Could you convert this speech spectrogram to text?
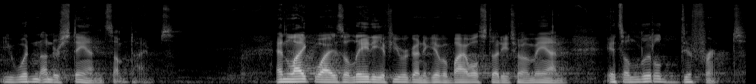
you wouldn't understand sometimes. And likewise, a lady, if you were going to give a Bible study to a man, it's a little different.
